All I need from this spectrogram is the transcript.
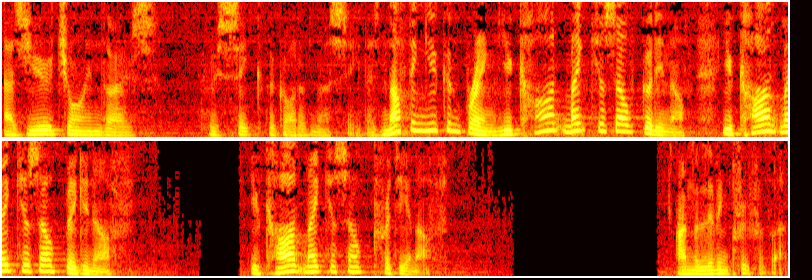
as you join those who seek the God of mercy. There's nothing you can bring. You can't make yourself good enough. You can't make yourself big enough. You can't make yourself pretty enough. I'm the living proof of that.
